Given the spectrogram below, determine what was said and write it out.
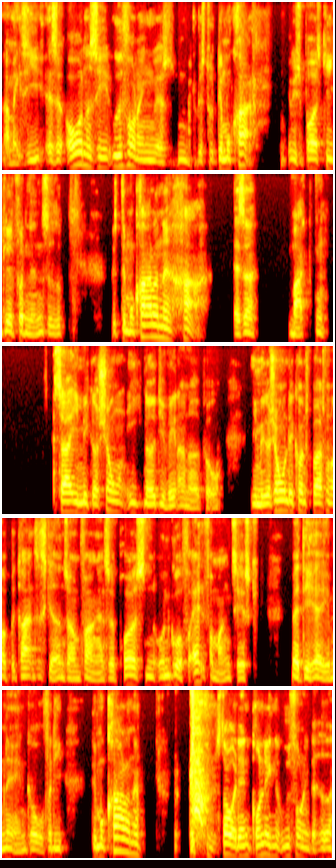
Nå, man kan sige, altså overordnet set udfordringen, hvis, hvis du er demokrat, hvis vi prøver at kigge lidt på den anden side, hvis demokraterne har altså magten, så er immigration ikke noget, de vinder noget på. Immigration det er kun et spørgsmål om at begrænse skadens omfang, altså prøve at sådan undgå for alt for mange tæsk, hvad det her emne angår, fordi demokraterne står i den grundlæggende udfordring, der hedder,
